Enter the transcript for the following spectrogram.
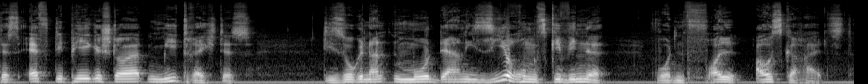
des FDP-gesteuerten Mietrechtes, die sogenannten Modernisierungsgewinne, wurden voll ausgereizt,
